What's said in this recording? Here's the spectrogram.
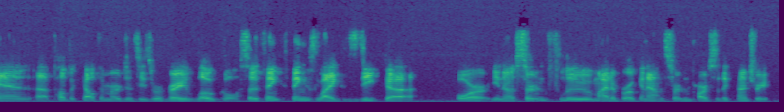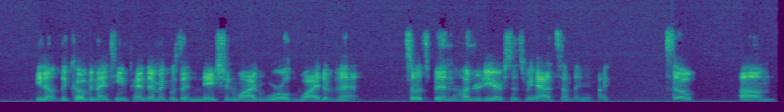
and uh, public health emergencies were very local. So think things like Zika or you know certain flu might have broken out in certain parts of the country. You know, the COVID nineteen pandemic was a nationwide, worldwide event. So it's been 100 years since we had something like. So um,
